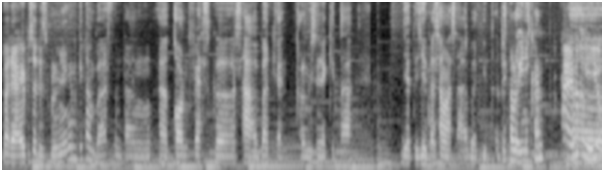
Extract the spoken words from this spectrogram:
Pada episode sebelumnya kan kita bahas tentang uh, confess ke sahabat kan. Kalau misalnya kita jatuh cinta sama sahabat gitu. Tapi kalau ini kan Ah, emang eh, iya.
